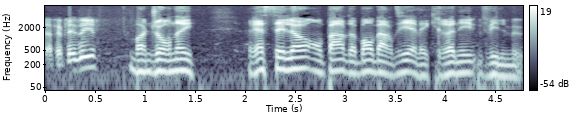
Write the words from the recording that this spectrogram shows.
Ça fait plaisir. Bonne journée. Restez là, on parle de Bombardier avec René Villemeux.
